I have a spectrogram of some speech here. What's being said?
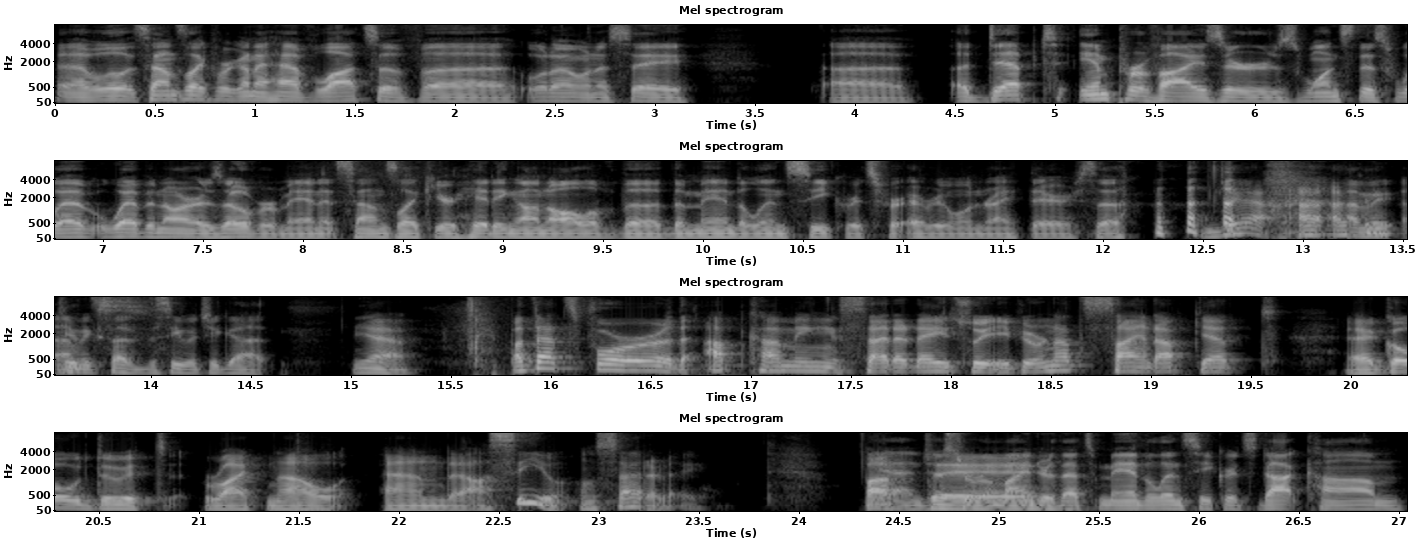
Uh, well it sounds like we're going to have lots of uh, what i want to say uh, adept improvisers once this web webinar is over man it sounds like you're hitting on all of the the mandolin secrets for everyone right there so yeah I, am I'm, I'm excited to see what you got yeah but that's for the upcoming saturday so if you're not signed up yet uh, go do it right now, and uh, I'll see you on Saturday. But, yeah, and just uh, a reminder that's mandolinsecrets.com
